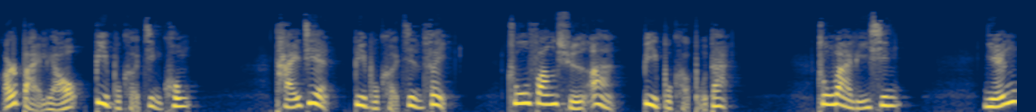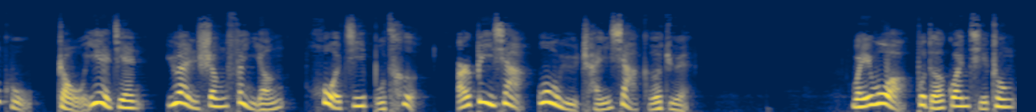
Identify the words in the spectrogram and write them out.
而百僚必不可尽空，台谏必不可尽废，诸方巡案必不可不待。中外离心，年谷昼夜间怨声愤盈，祸机不测，而陛下勿与臣下隔绝。帷幄不得观其中。”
